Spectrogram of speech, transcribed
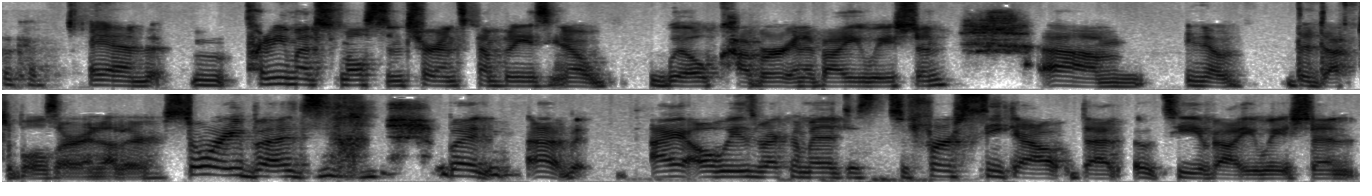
Okay. And pretty much most insurance companies, you know, will cover an evaluation. Um, you know, deductibles are another story, but but uh, I always recommend just to first seek out that OT evaluation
